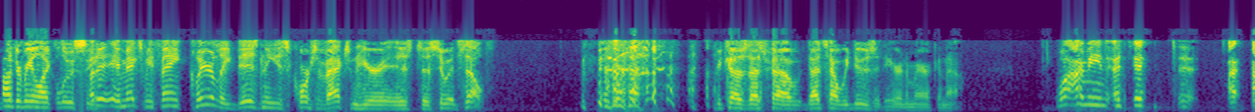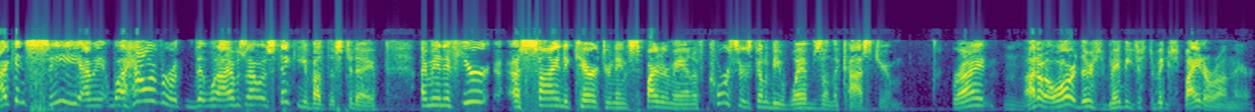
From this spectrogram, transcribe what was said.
under me like Lucy. But it, it makes me think. Clearly, Disney's course of action here is to sue itself, because that's how that's how we do it here in America now. Well, I mean, it, it, it I, I can see. I mean, well, however, the, when I was I was thinking about this today, I mean, if you're assigned a character named Spider-Man, of course there's going to be webs on the costume, right? Mm-hmm. I don't know, or there's maybe just a big spider on there.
